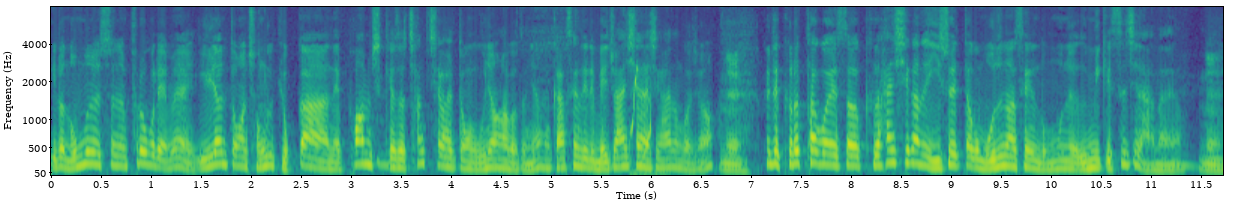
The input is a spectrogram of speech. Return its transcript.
이런 논문을 쓰는 프로그램을 1년 동안 정규 교과안에 포함시켜서 창체 활동을 운영하거든요. 그러니까 학생들이 매주 한 시간씩 하는 거죠. 네. 근데 그렇다고 해서 그 한 시간을 이수했다고 모든 학생이 논문을 의미 있게 쓰진 않아요. 네.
